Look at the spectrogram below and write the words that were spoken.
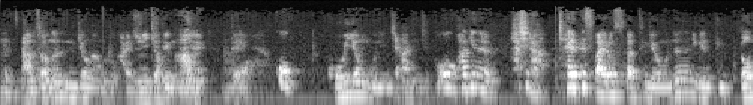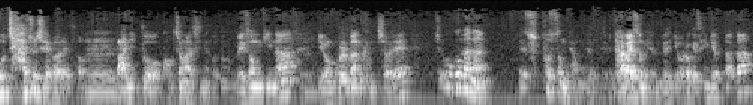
음. 남성은 은경암으로 갈수 있기 때문에 암. 네. 어. 꼭 고위험군인지 아닌지 꼭 확인을 하시라. 헤르페스 바이러스 같은 경우는 이게 좀 너무 자주 재발해서 음. 많이 또 걱정하시는 거죠. 외성기나 음. 이런 골반 근처에 조그만한 수포성 병변들, 다발성 병변이 여러 개 생겼다가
